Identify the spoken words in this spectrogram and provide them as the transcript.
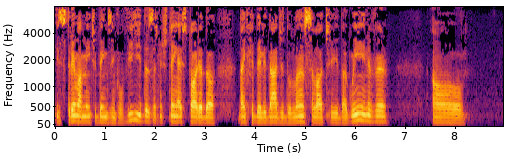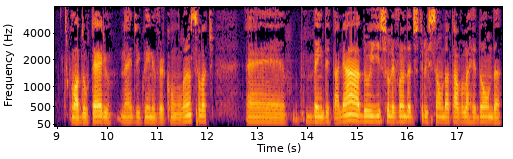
extremamente bem desenvolvidas. A gente tem a história da, da infidelidade do Lancelot e da Guinevere, o, o adultério né, de Guinevere com o Lancelot, é, bem detalhado, e isso levando à destruição da Távola Redonda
